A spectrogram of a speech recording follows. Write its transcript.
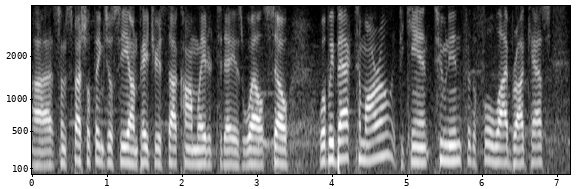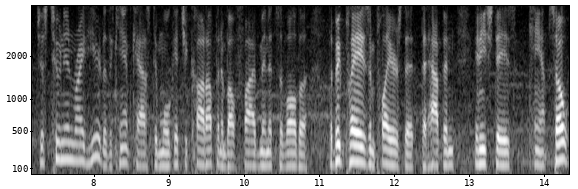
uh, some special things you'll see on Patriots.com later today as well. So. We'll be back tomorrow. If you can't tune in for the full live broadcast, just tune in right here to the Campcast, and we'll get you caught up in about five minutes of all the, the big plays and players that, that happen in each day's camp. So,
